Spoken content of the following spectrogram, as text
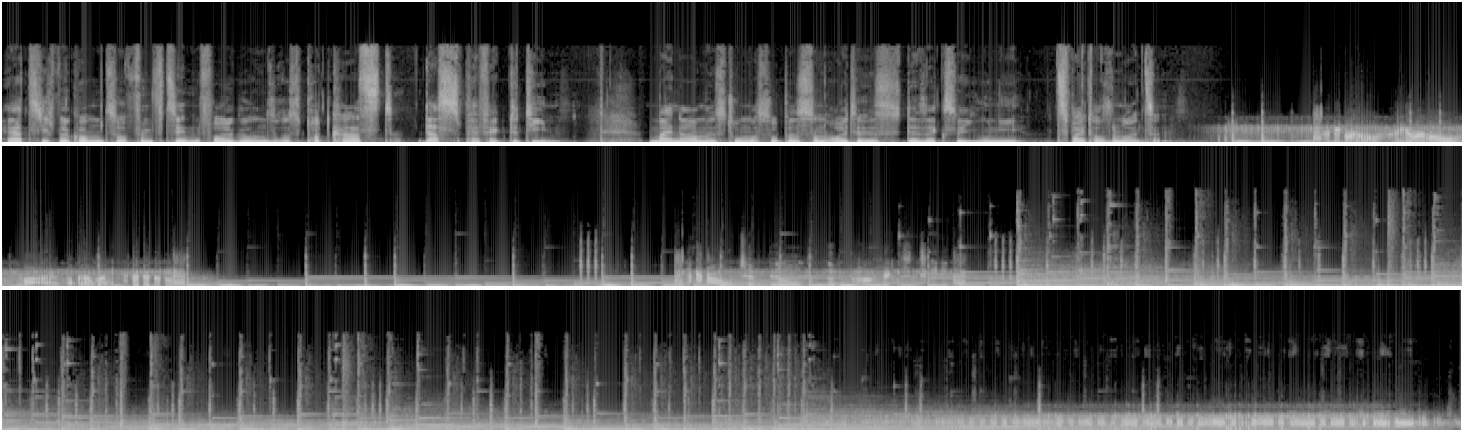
Herzlich willkommen zur 15. Folge unseres Podcasts Das perfekte Team. Mein Name ist Thomas Suppes und heute ist der 6. Juni 2019. How to build the perfect team.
